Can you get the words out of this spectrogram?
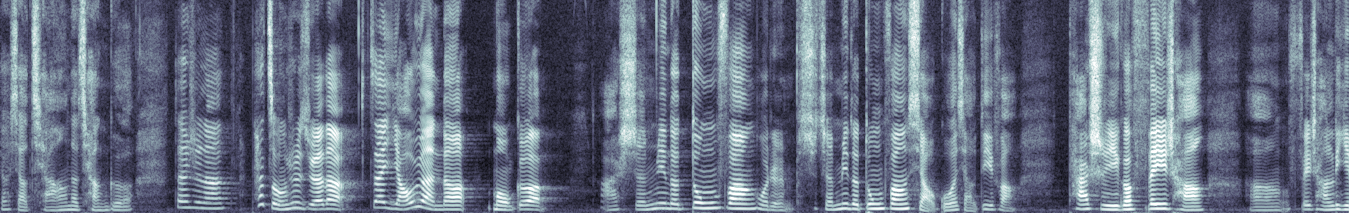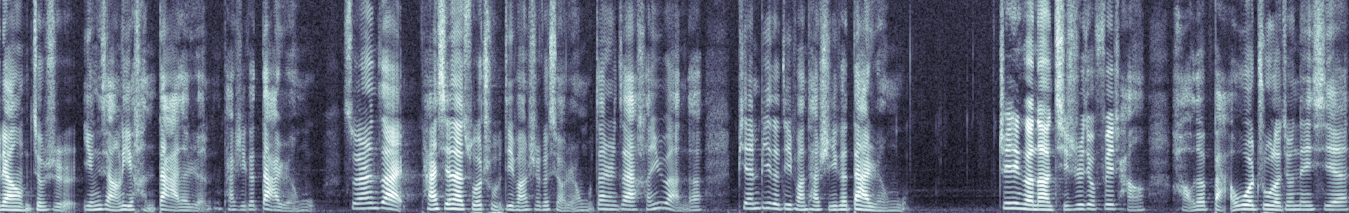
叫小强的强哥，但是呢，他总是觉得在遥远的某个啊，神秘的东方或者是神秘的东方小国小地方，他是一个非常嗯非常力量就是影响力很大的人，他是一个大人物。虽然在他现在所处的地方是个小人物，但是在很远的偏僻的地方，他是一个大人物。这个呢，其实就非常好的把握住了，就那些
